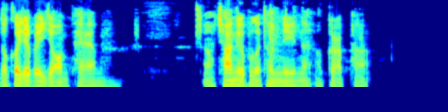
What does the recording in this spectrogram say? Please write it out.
แล้วก็อย่าไปยอมแพ้มันชาเนียวเพื่อนเท่านี้นะเอากราบพระ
